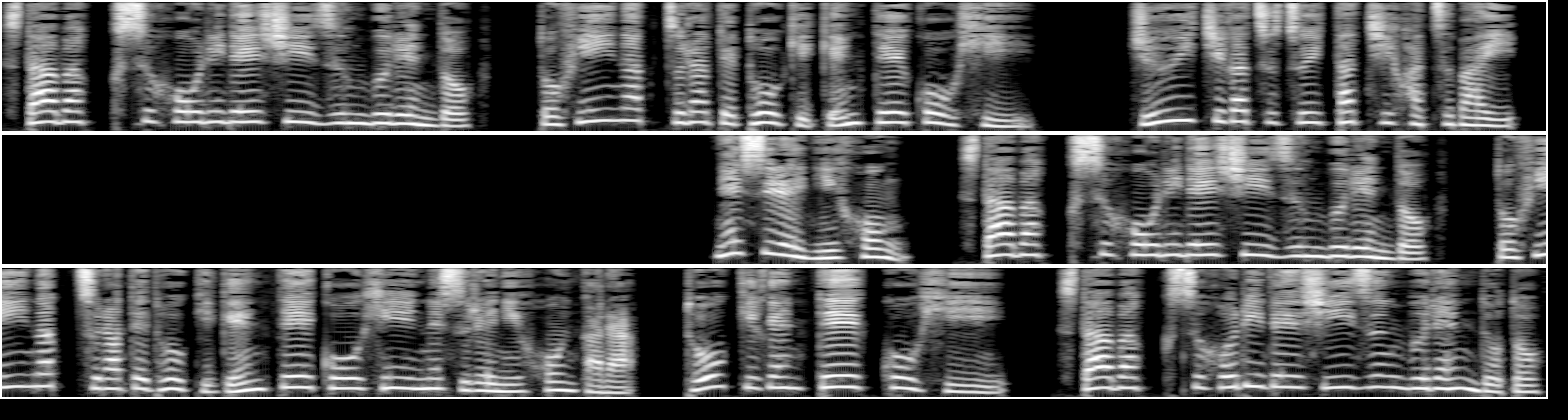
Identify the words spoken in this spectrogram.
スターバックスホーリデーシーズンブレンド、トフィーナッツラテ冬季限定コーヒー。11月1日発売。ネスレ日本、スターバックスホーリデーシーズンブレンド、トフィーナッツラテ冬季限定コーヒーネスレ日本から、冬季限定コーヒー、スターバックスホリデーシーズンブレンドと、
